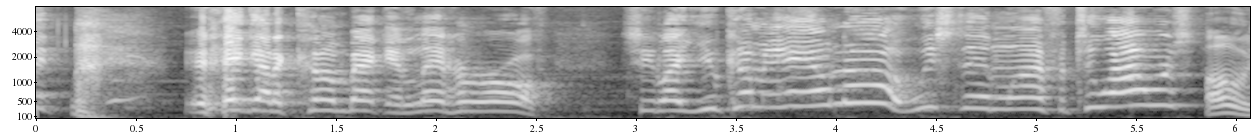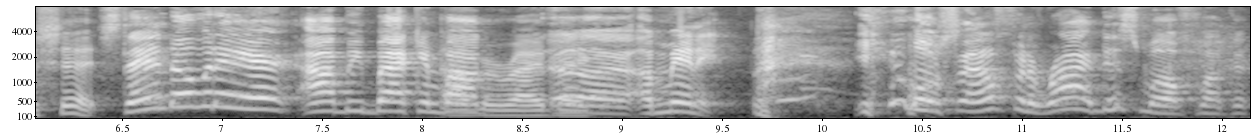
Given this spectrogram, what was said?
it. and they gotta come back and let her off. She like, you coming? Hell no. We stood in line for two hours. Oh shit! Stand over there. I'll be back in about right uh, a minute. you know what I'm saying? I'm finna ride this motherfucker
